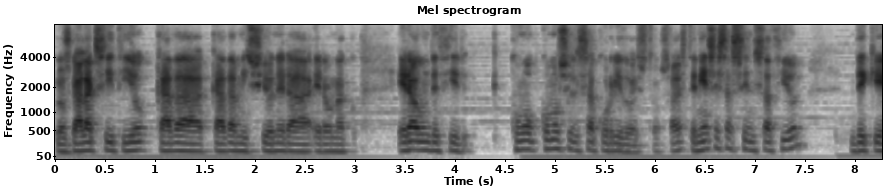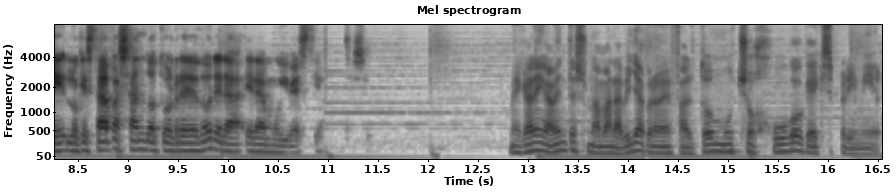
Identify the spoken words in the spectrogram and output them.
Los Galaxy, tío, cada, cada misión era, era una era un decir, ¿cómo, ¿cómo se les ha ocurrido esto? ¿Sabes? Tenías esa sensación de que lo que estaba pasando a tu alrededor era, era muy bestia. Mecánicamente es una maravilla, pero me faltó mucho jugo que exprimir.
